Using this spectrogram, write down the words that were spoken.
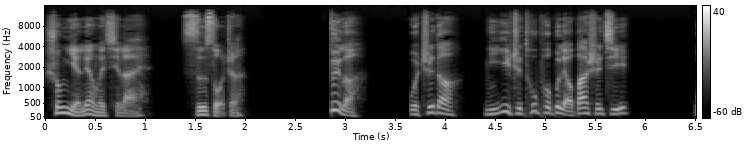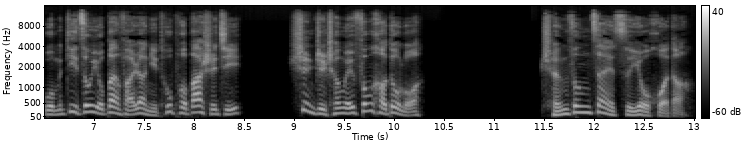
双眼亮了起来，思索着：对了，我知道你一直突破不了八十级，我们地宗有办法让你突破八十级，甚至成为封号斗罗。陈峰再次诱惑道。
